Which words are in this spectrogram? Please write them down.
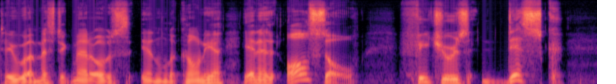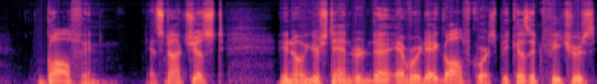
to uh, Mystic Meadows in Laconia. And it also features disc golfing. It's not just you know, your standard uh, everyday golf course because it features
